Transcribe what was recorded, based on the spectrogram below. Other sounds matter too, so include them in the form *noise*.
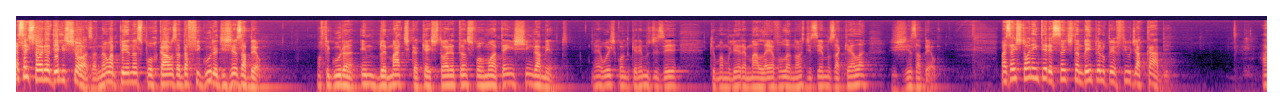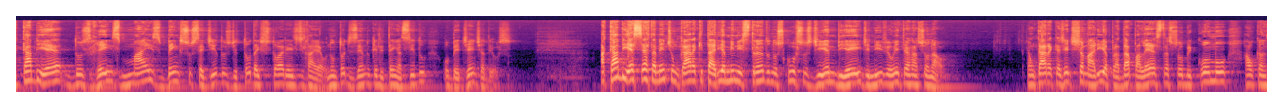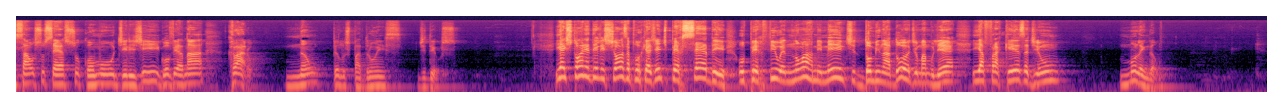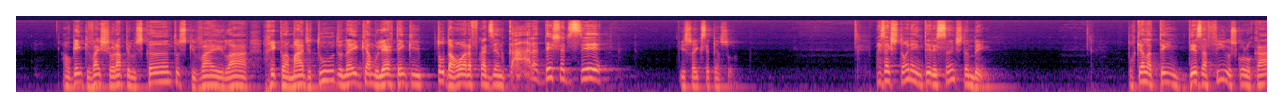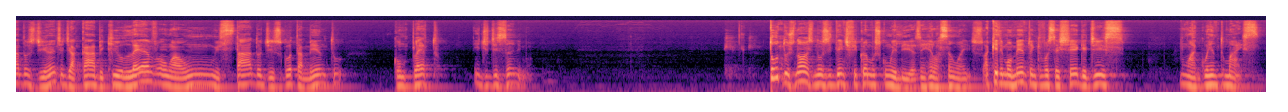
Essa história é deliciosa, não apenas por causa da figura de Jezabel, uma figura emblemática que a história transformou até em xingamento. É, hoje, quando queremos dizer que uma mulher é malévola, nós dizemos aquela Jezabel. Mas a história é interessante também pelo perfil de Acabe. Acabe é dos reis mais bem-sucedidos de toda a história de Israel. Não estou dizendo que ele tenha sido obediente a Deus. Acabe é certamente um cara que estaria ministrando nos cursos de MBA de nível internacional. É um cara que a gente chamaria para dar palestras sobre como alcançar o sucesso, como dirigir e governar, claro, não pelos padrões de Deus. E a história é deliciosa porque a gente percebe o perfil enormemente dominador de uma mulher e a fraqueza de um molengão. Alguém que vai chorar pelos cantos, que vai lá reclamar de tudo, né? e que a mulher tem que toda hora ficar dizendo: cara, deixa de ser. Isso aí que você pensou. Mas a história é interessante também porque ela tem desafios colocados diante de Acabe que o levam a um estado de esgotamento completo e de desânimo. Todos nós nos identificamos com Elias em relação a isso. Aquele momento em que você chega e diz: Não aguento mais.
